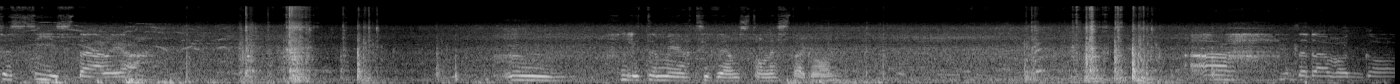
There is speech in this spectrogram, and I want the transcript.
precis där ja. Mm, lite mer till vänster nästa gång. that I've gone.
